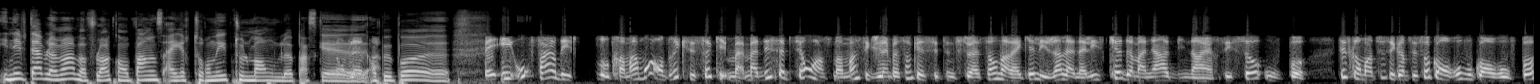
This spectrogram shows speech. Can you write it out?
inévitablement, il va falloir qu'on pense à y retourner tout le monde là, parce que on peut pas. euh, Ben, et où faire des choses autrement? Moi, on dirait que c'est ça qui est ma, ma déception en ce moment, c'est que j'ai l'impression que c'est une situation dans laquelle les gens l'analysent que de manière binaire. C'est ça ou pas? Tu sais, ce qu'on tu c'est comme c'est soit qu'on rouvre ou qu'on rouvre pas,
